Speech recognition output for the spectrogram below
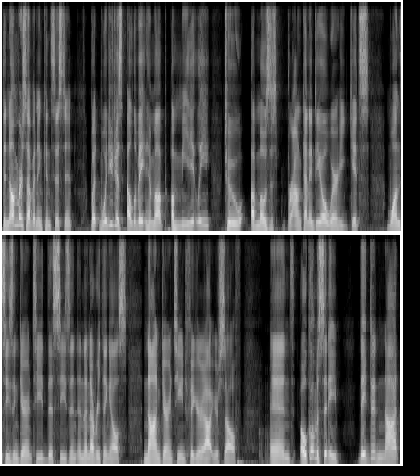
The numbers have been inconsistent, but would you just elevate him up immediately to a Moses Brown kind of deal where he gets one season guaranteed this season and then everything else non guaranteed? Figure it out yourself. And Oklahoma City, they did not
